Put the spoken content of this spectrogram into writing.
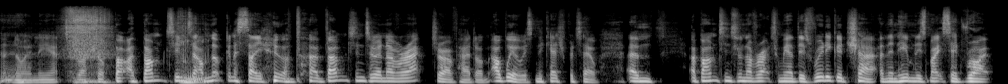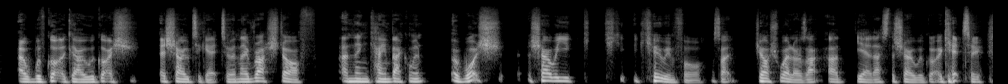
Uh. Annoyingly, he had to rush off. But I bumped into, I'm not going to say who, I bumped into another actor I've had on. I will, it's Nikesh Patel. Um, I bumped into another actor and we had this really good chat. And then him and his mate said, Right, oh, we've got to go. We've got a, sh- a, show to get to. And they rushed off and then came back and went, oh, What sh- show are you queuing for? I was like, Josh Well. I was like, uh, yeah, that's the show we've got to get to.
